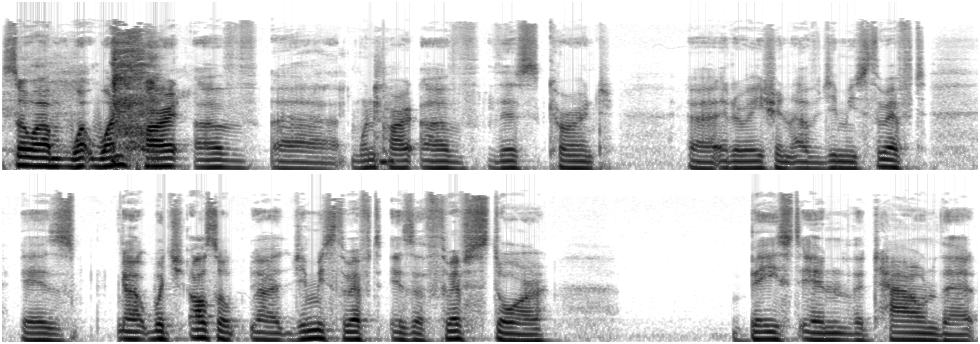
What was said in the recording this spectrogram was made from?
So, um, what one part of uh, one part of this current uh, iteration of Jimmy's Thrift is, uh, which also uh, Jimmy's Thrift is a thrift store based in the town that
